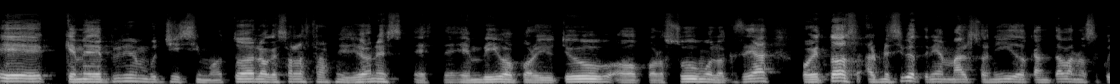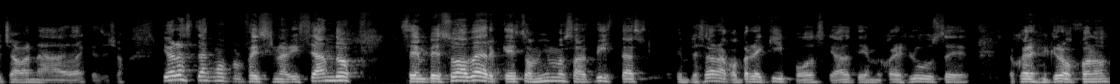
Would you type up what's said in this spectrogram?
eh, que me deprimen muchísimo todo lo que son las transmisiones este, en vivo por YouTube o por Zoom o lo que sea, porque todos al principio tenían mal sonido, cantaban, no se escuchaba nada, qué sé yo. Y ahora están como profesionalizando. Se empezó a ver que estos mismos artistas empezaron a comprar equipos que ahora tienen mejores luces, mejores micrófonos.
